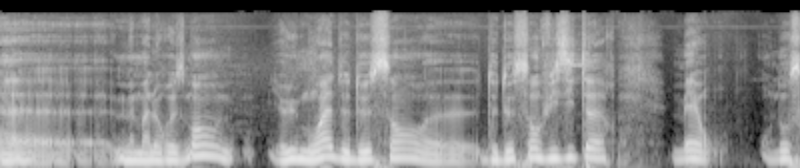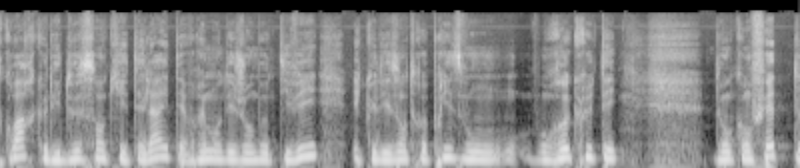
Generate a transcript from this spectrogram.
Euh, mais malheureusement, il y a eu moins de 200, euh, de 200 visiteurs. Mais on, ose croire que les 200 qui étaient là étaient vraiment des gens motivés et que des entreprises vont, vont recruter. Donc en fait,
